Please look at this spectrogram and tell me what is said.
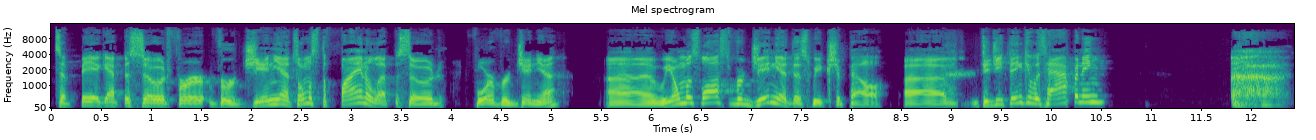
It's a big episode for Virginia. It's almost the final episode for Virginia. Uh, we almost lost Virginia this week, Chappell. Uh, did you think it was happening?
